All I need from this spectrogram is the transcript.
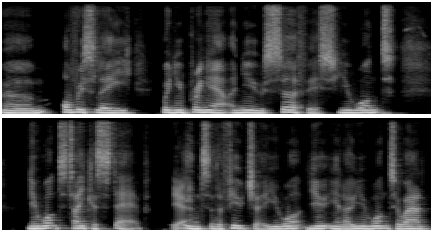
um, obviously, when you bring out a new surface, you want you want to take a step Yeah. into the future. You want you you know you want to add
